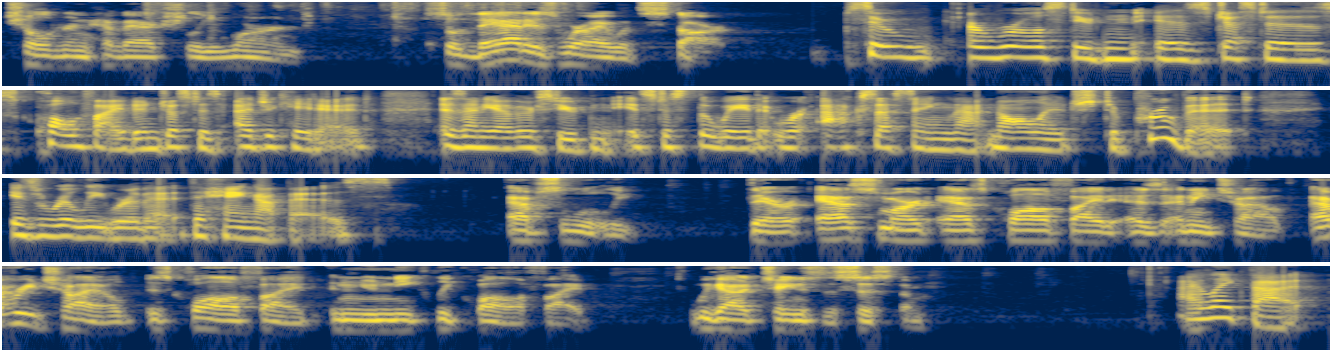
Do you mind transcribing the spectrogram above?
children have actually learned. So that is where i would start. So a rural student is just as qualified and just as educated as any other student. It's just the way that we're accessing that knowledge to prove it is really where the, the hang up is Absolutely. They're as smart, as qualified as any child. Every child is qualified and uniquely qualified. We got to change the system. I like that.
